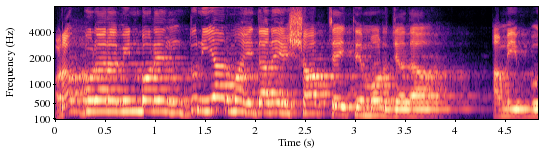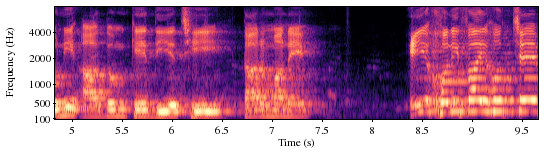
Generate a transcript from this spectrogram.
রব্বুল আলামিন বলেন, দুনিয়ার ময়দানে সব চাইতে মর্যাদা আমি বনি আদমকে দিয়েছি। তার মানে এই খলিফাই হচ্ছে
